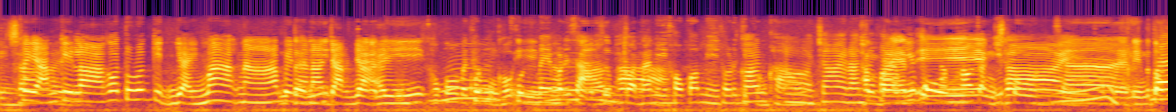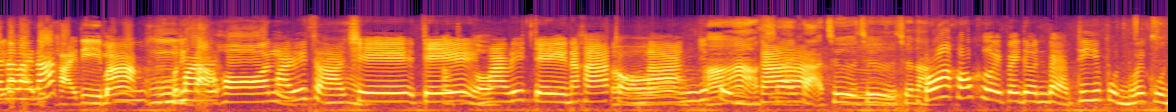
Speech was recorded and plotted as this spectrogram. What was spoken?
ง ใช่ สยามกีฬาก็ธุรกิจใหญ่มากนะ เป็นแต่อาณาจักรใหญ่แต่อันนี้เขาก็ไปทำของเขาเองคุณเมย์มาริสาเสื้อผ้าก่อนหน้านี้เขาก็มีธุรกิจก็ของเขา เออใช่ร้านเสื้อทำแบรผ้านด์ญี่เอปุ่นงเข้าจากญี่ปุ่นใช่ใช่แบรนด์เองแบรนด์อะไรนะขายดีมากมาริสาฮอน มาริสาเชเจ เอาจริงเหรอ มาริเจนะคะอ๋อของร้านญี่ปุ่นอ่าค่ะ ใช่ค่ะ ชื่อชื่อชื่อร้าน เพราะว่าเขาเคยไปเดินแบบที่ญี่ปุ่นด้วยคุณ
